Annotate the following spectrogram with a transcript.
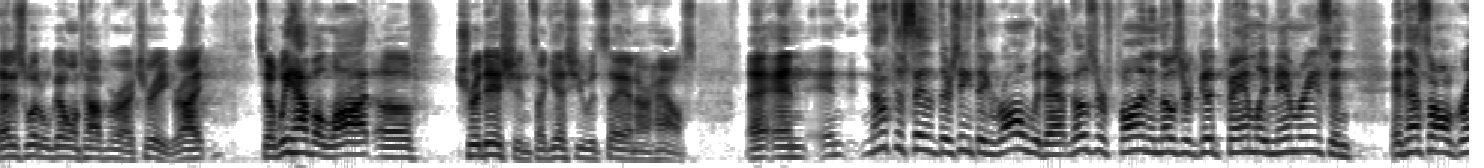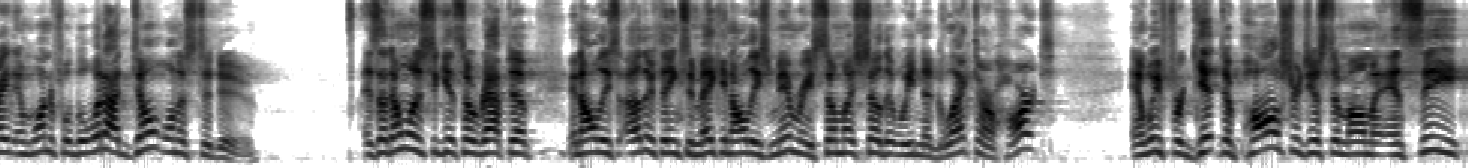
That is what will go on top of our tree, right? So we have a lot of traditions, I guess you would say, in our house. And, and not to say that there's anything wrong with that. Those are fun and those are good family memories, and, and that's all great and wonderful. But what I don't want us to do is I don't want us to get so wrapped up in all these other things and making all these memories so much so that we neglect our heart and we forget to pause for just a moment and see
